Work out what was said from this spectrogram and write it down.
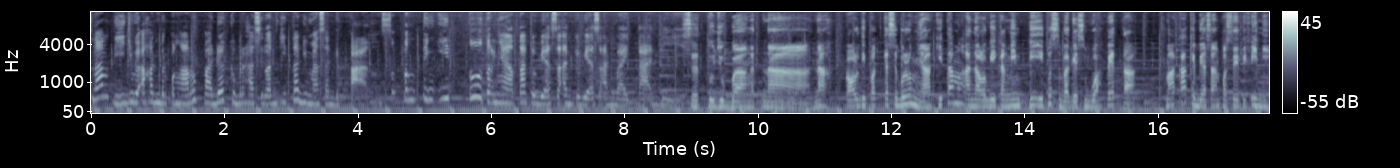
nanti juga akan berpengaruh pada keberhasilan kita di masa depan. Sepenting itu ternyata kebiasaan-kebiasaan baik tadi. Setuju banget nah. Nah, kalau di podcast sebelumnya kita menganalogikan mimpi itu sebagai sebuah peta, maka kebiasaan positif ini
